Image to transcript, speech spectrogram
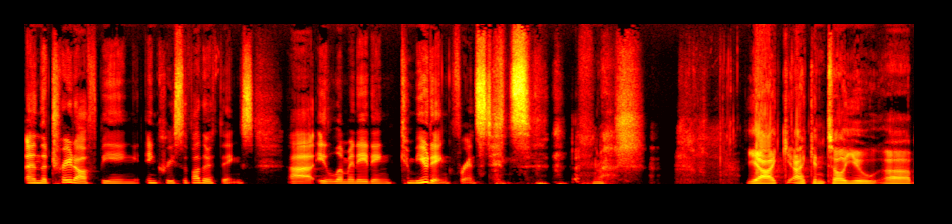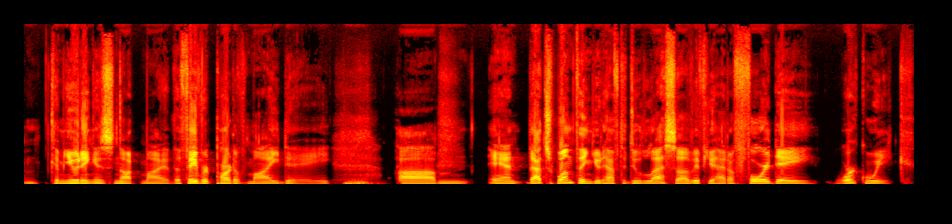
and the trade off being increase of other things, uh, eliminating commuting, for instance. yeah, I, I, can tell you, um, commuting is not my the favorite part of my day, um, and that's one thing you'd have to do less of if you had a four day work week.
